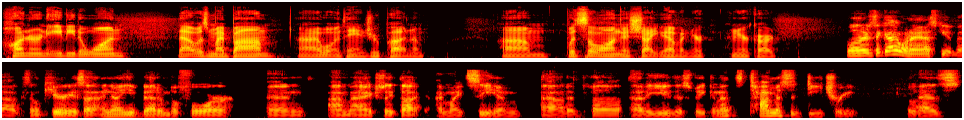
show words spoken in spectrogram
180 to one. That was my bomb. Uh, I went with Andrew Putnam. Um, what's the longest shot you have on your on your card? Well, there's a guy I want to ask you about because I'm curious. I, I know you've bet him before, and um, I actually thought I might see him out of uh, out of you this week, and that's Thomas Detry, who has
